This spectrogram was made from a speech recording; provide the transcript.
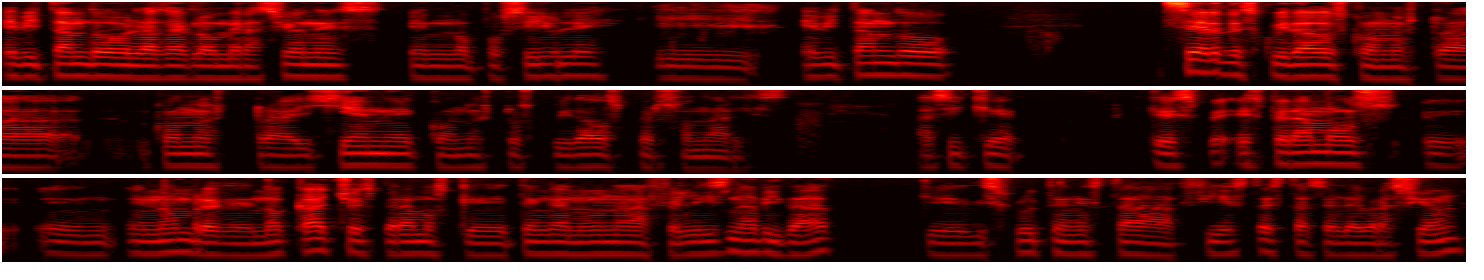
evitando las aglomeraciones en lo posible y evitando ser descuidados con nuestra, con nuestra higiene, con nuestros cuidados personales. Así que que esperamos eh, en, nombre de No Cacho, esperamos que tengan una feliz Navidad, que disfruten esta fiesta, esta celebración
